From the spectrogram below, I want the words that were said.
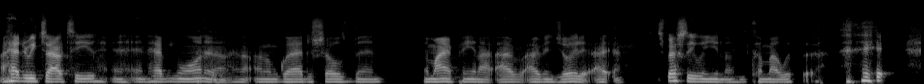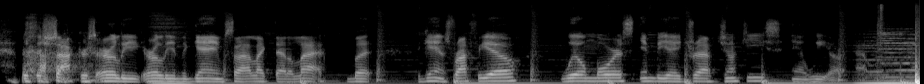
I had to reach out to you and, and have you on, and, and, I'm glad the show's been, in my opinion, I, have I've enjoyed it. I, especially when you know you come out with the with the shockers early early in the game. So I like that a lot. But again, it's Raphael, Will Morris, NBA Draft Junkies, and we are out.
